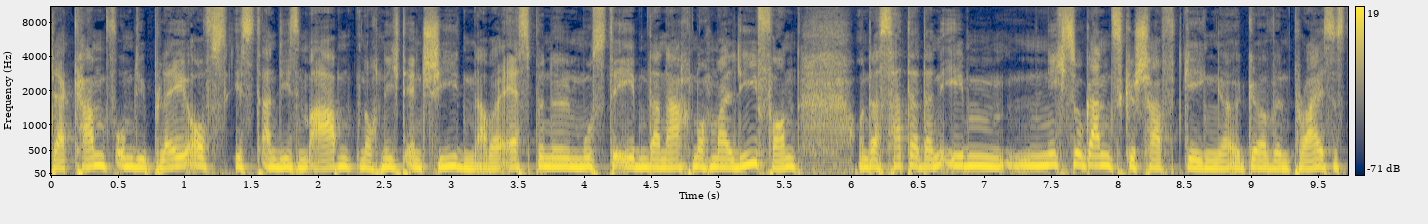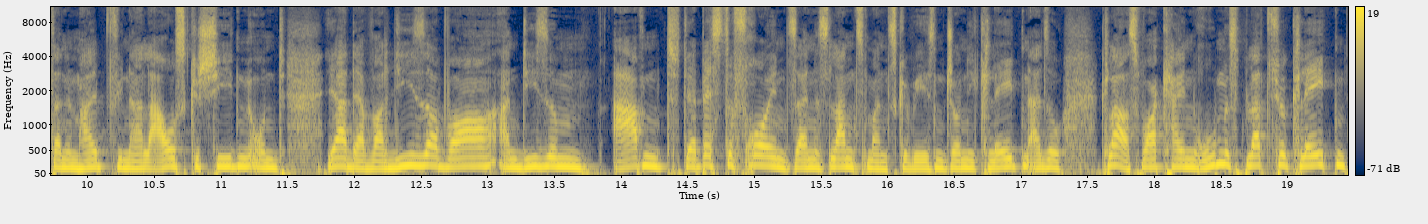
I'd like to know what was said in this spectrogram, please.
der Kampf um die Playoffs ist an diesem Abend noch nicht entschieden. Aber Aspinall musste eben danach nochmal liefern und das hat er dann eben nicht so ganz geschafft gegen äh, Gervin Price, ist dann im Halbfinale ausgeschieden und ja, der Waliser war an diesem Abend der beste Freund seines Landsmanns gewesen, Johnny Clayton. Also klar, es war kein Ruhmesblatt für Clayton,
